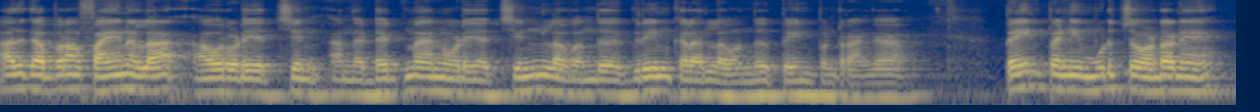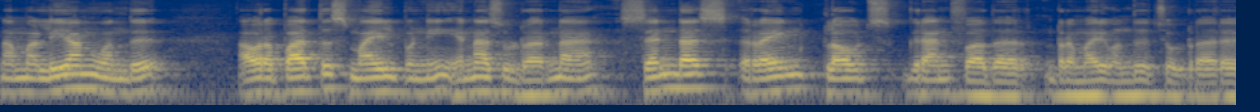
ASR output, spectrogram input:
அதுக்கப்புறம் ஃபைனலாக அவருடைய சின் அந்த டெட்மேனுடைய சின்னில் வந்து க்ரீன் கலரில் வந்து பெயிண்ட் பண்ணுறாங்க பெயிண்ட் பண்ணி முடித்த உடனே நம்ம லியான் வந்து அவரை பார்த்து ஸ்மைல் பண்ணி என்ன சொல்கிறாருன்னா சென்டஸ் ரெயின் கிளவுட்ஸ் கிராண்ட்ஃபாதர்ன்ற மாதிரி வந்து சொல்கிறாரு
